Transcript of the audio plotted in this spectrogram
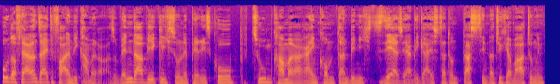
Und auf der anderen Seite vor allem die Kamera. Also wenn da wirklich so eine Periskop-Zoom-Kamera reinkommt, dann bin ich sehr, sehr begeistert. Und das sind natürlich Erwartungen,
